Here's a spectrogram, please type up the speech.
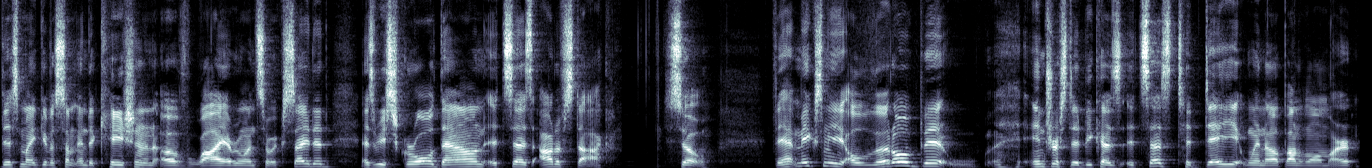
this might give us some indication of why everyone's so excited. As we scroll down, it says out of stock. So that makes me a little bit interested because it says today it went up on Walmart.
